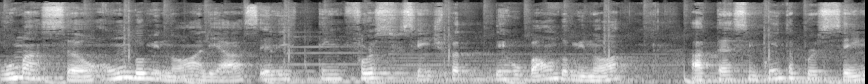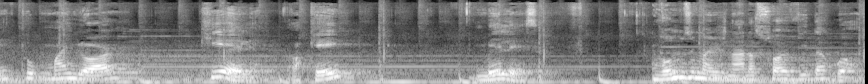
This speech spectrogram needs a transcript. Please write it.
uma ação, um dominó, aliás, ele tem força suficiente para derrubar um dominó até 50% maior que ele, ok? Beleza. Vamos imaginar a sua vida agora.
